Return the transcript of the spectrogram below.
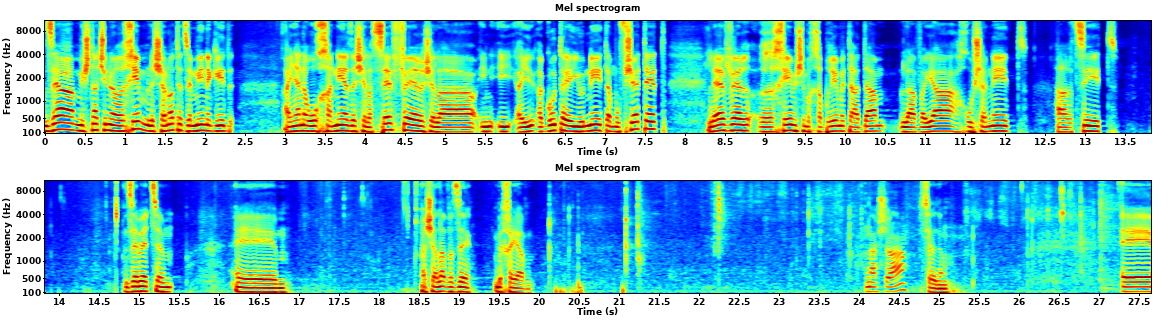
זה המשנת שינוי ערכים, לשנות את זה מנגיד העניין הרוחני הזה של הספר, של ההגות העיונית המופשטת, לעבר ערכים שמחברים את האדם להוויה החושנית, הארצית. זה בעצם אה, השלב הזה בחייו. מה השעה? בסדר. אה,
